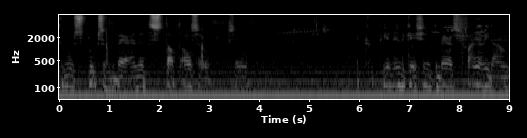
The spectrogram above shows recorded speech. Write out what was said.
The moose spooks of the bear and it stopped also, so it could be an indication that the bear is finally down.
